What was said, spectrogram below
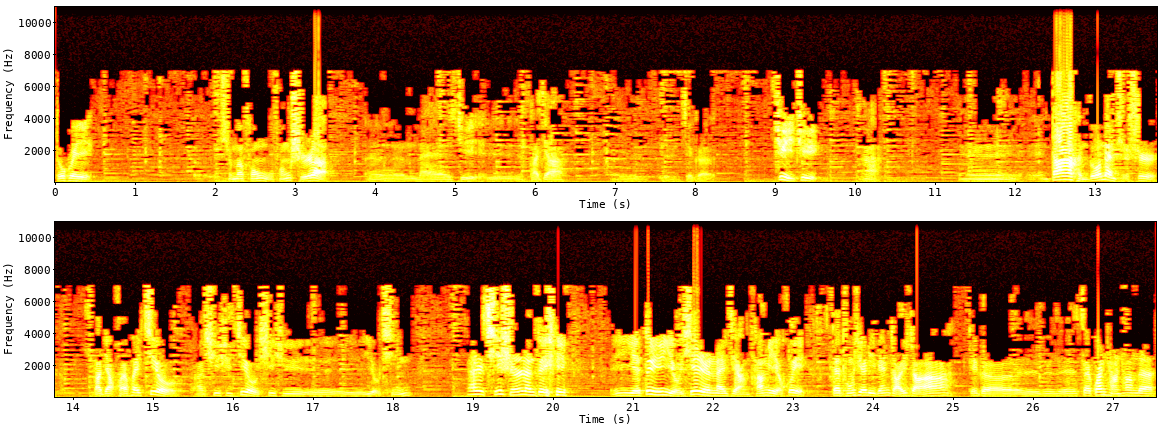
都会什么逢五逢十了，呃，来聚大家，呃，这个聚一聚啊，嗯，当然很多呢，只是大家怀怀旧啊，叙叙旧，叙叙友情。但是其实呢，对于 也对于有些人来讲，他们也会在同学里边找一找啊，这个在官场上的。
